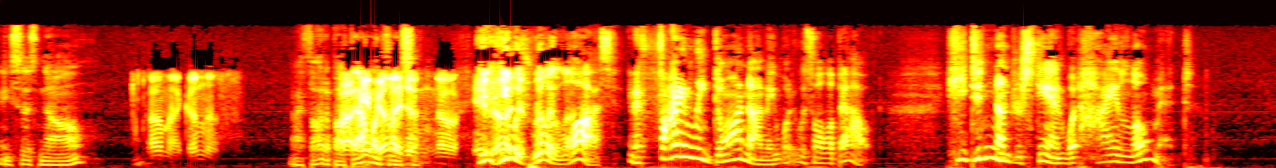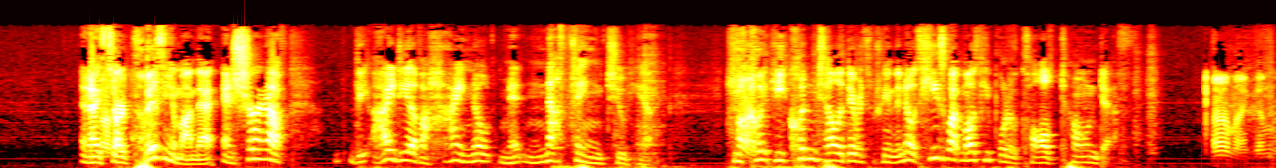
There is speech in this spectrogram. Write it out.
And he says, no. Oh my goodness. I thought about Wow, that he one really didn't know. He, he, really was didn't really know lost. And it finally dawned on me what it was all about. He didn't understand what high and low meant. And I started quizzing him on that, and sure enough, the idea of a high note meant nothing to him. He could he couldn't tell the difference between the notes. He's what most people would have called tone deaf. Oh my goodness.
